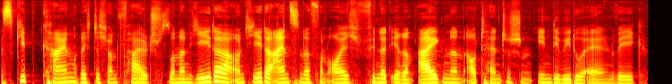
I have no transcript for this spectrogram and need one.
es gibt kein richtig und falsch, sondern jeder und jede einzelne von euch findet ihren eigenen, authentischen, individuellen Weg.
